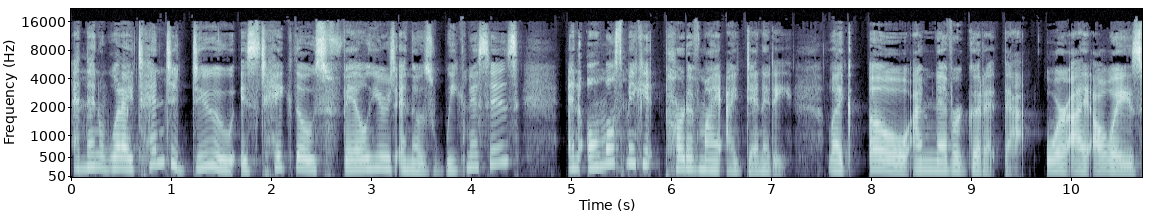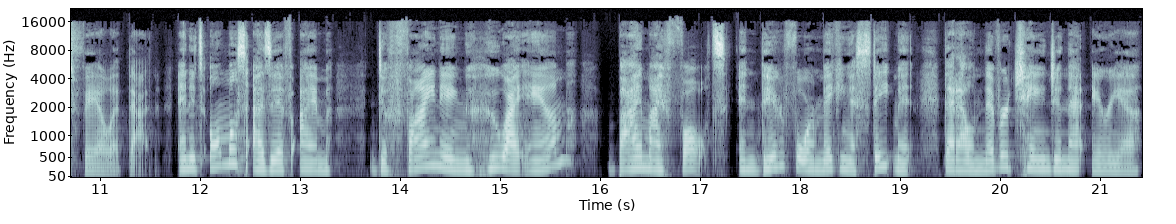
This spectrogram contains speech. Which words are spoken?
And then what I tend to do is take those failures and those weaknesses and almost make it part of my identity. Like, oh, I'm never good at that, or I always fail at that. And it's almost as if I'm defining who I am by my faults and therefore making a statement that I'll never change in that area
